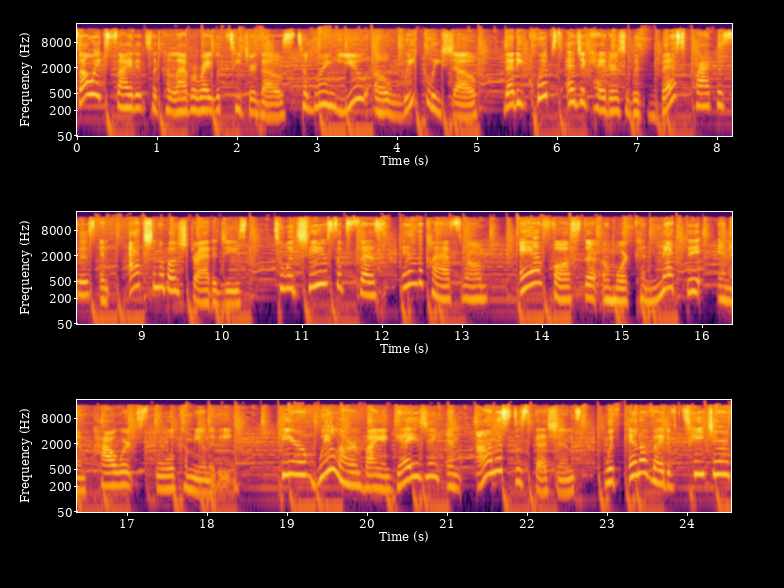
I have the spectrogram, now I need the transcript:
so excited to collaborate with Teacher Goals to bring you a weekly show that equips educators with best practices and actionable strategies to achieve success in the classroom and foster a more connected and empowered school community. Here, we learn by engaging in honest discussions with innovative teachers,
